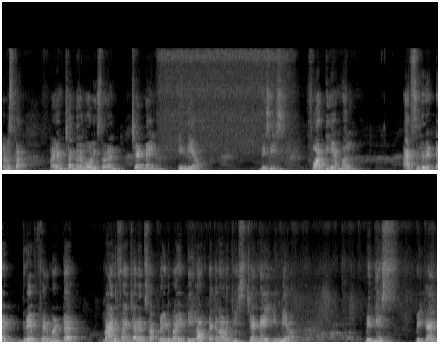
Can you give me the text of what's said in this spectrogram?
Namaskar. I am Chandramouli Soran, Chennai, India. This is 40 ml accelerated grape fermenter manufactured and supplied by Dlog Technologies, Chennai, India. With this, we can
